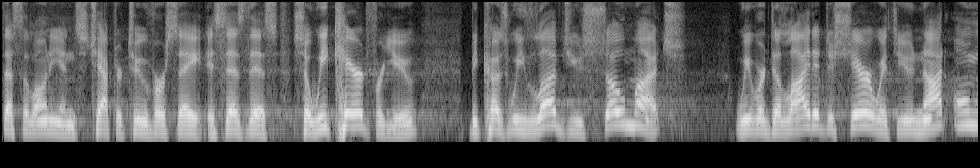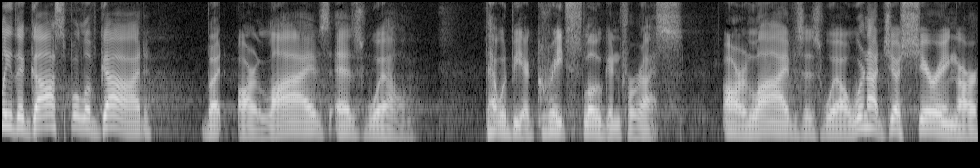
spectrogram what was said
Thessalonians chapter 2 verse 8. It says this, "So we cared for you because we loved you so much, we were delighted to share with you not only the gospel of God, but our lives as well." That would be a great slogan for us. Our lives as well. We're not just sharing our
